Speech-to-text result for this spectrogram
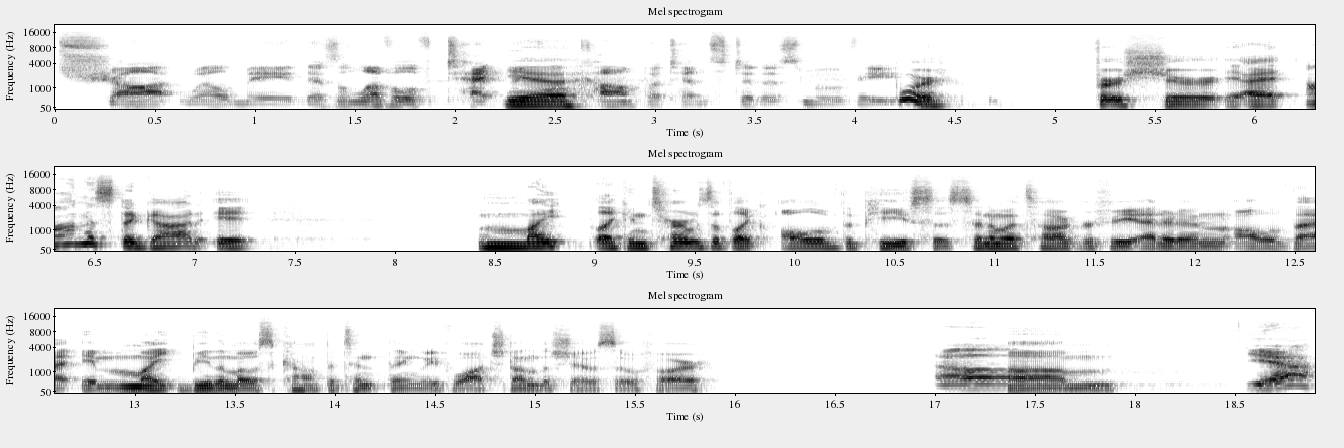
shot, well made. There's a level of technical Yeah. competence to this movie. for for sure. I, honest to God, it might like in terms of like all of the pieces, cinematography, editing, all of that. It might be the most competent thing we've watched on the show so far. Um, Um, yeah,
